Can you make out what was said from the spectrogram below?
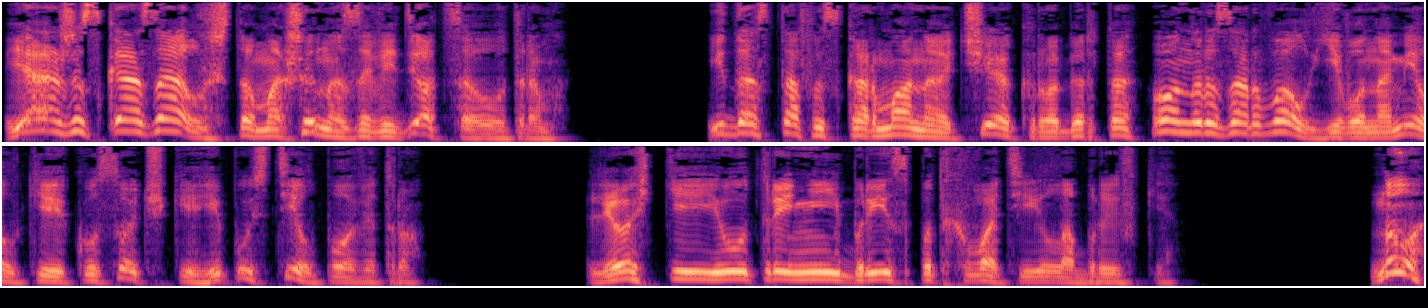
«Я же сказал, что машина заведется утром!» И, достав из кармана чек Роберта, он разорвал его на мелкие кусочки и пустил по ветру. Легкий утренний бриз подхватил обрывки. «Ну,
